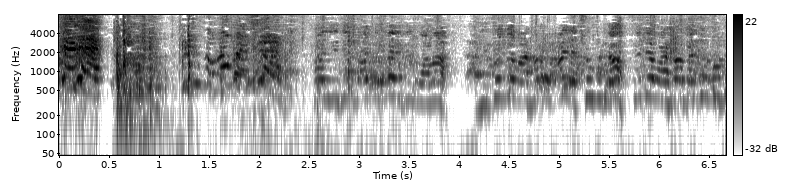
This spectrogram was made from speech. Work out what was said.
太太？你怎么回事？他已经把你卖给我了，你今天晚上哪也去不了，今天晚上咱就入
